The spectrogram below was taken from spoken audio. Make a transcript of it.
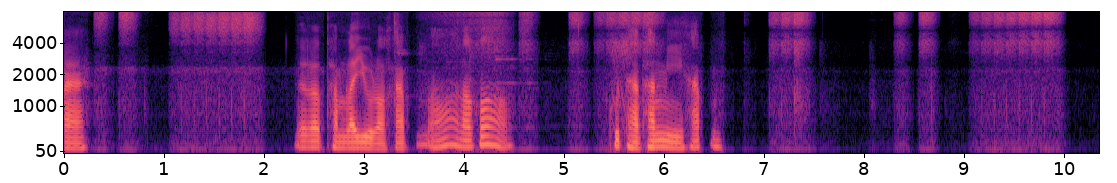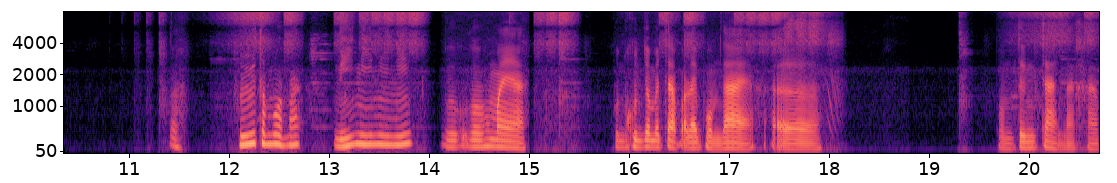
มา แล้วเราทำอะไรอยู่หรอครับ อ๋อ เราก็ขุดหาท่านมีครับ เฮ้ยตำรวจมาหนีหนีหนีหนีดูดูทำไมอะ คุณคุณจะมาจับอะไรผมได้อะเออ ผมตึงจัดนะครับ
